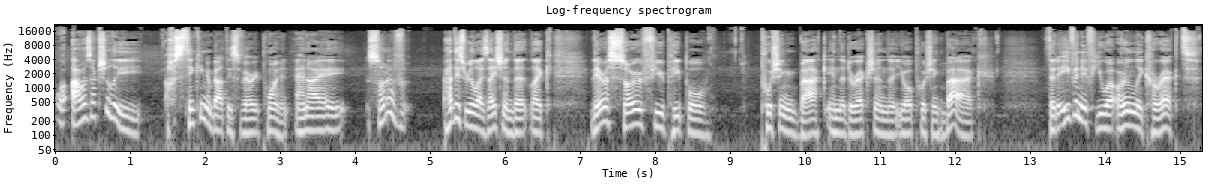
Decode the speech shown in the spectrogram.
well, I was actually I was thinking about this very point, and I sort of had this realization that like there are so few people pushing back in the direction that you're pushing back, that even if you are only correct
